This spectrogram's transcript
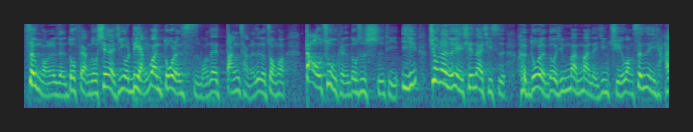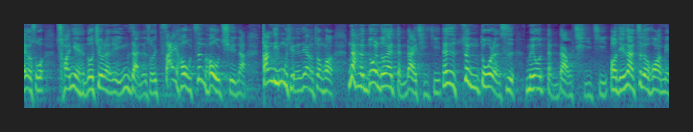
阵亡的人都非常多，现在已经有两万多人死亡在当场的这个状况，到处可能都是尸体。已经救难人员现在其实很多人都已经慢慢的已经绝望，甚至还有说传言很多救难人员已经染了所谓灾后症候群啊，当地目前的这样的状况，那很多人都在等待奇迹，但是更多人是没有等到奇迹。宝杰，那这个画面，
